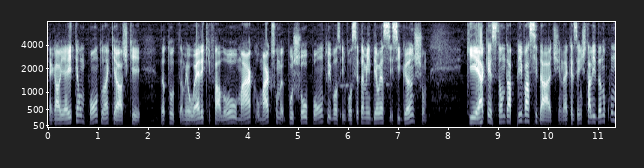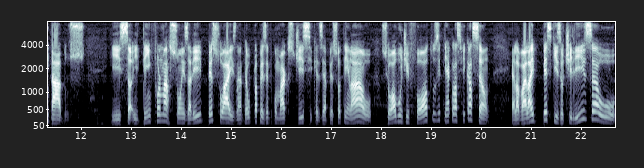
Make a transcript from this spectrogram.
Legal, e aí tem um ponto, né, que eu acho que tanto também o Eric falou, o Marcos, o Marcos puxou o ponto e você, e você também deu esse, esse gancho, que é a questão da privacidade, né? Quer dizer, a gente está lidando com dados. E, e, tem informações ali pessoais, né? Até o próprio exemplo que o Marcos disse, quer dizer, a pessoa tem lá o seu álbum de fotos e tem a classificação. Ela vai lá e pesquisa, utiliza o,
